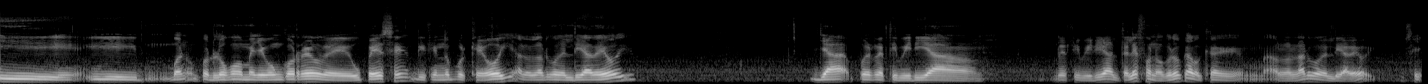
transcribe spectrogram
y, bueno, pues luego me llegó un correo de UPS diciendo pues que hoy, a lo largo del día de hoy, ya pues recibiría recibiría el teléfono, creo que, a lo largo del día de hoy, sí.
